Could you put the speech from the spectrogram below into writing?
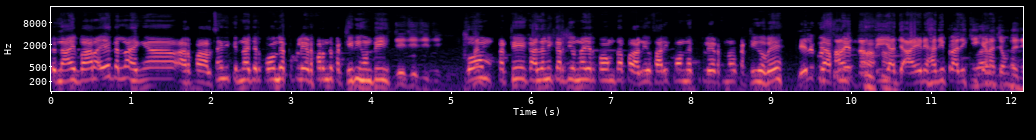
ਤੇ ਨਾ ਹੀ ਬਾਹਰ ਇਹ ਗੱਲਾਂ ਹੈਗੀਆਂ ਹਰਪਾਲ ਸਿੰਘ ਜੀ ਕਿੰਨਾ ਚਿਰ ਕੌਮ ਇੱਕ ਪਲੇਟਫਾਰਮ ਤੇ ਇਕੱਠੀ ਨਹੀਂ ਹੁੰਦੀ। ਜੀ ਜੀ ਜੀ ਜੀ। ਕੌਮ ਇਕੱਠੀ ਗੱਲ ਨਹੀਂ ਕਰਦੀ ਉਹਨਾਂ ਚਿਰ ਕੌਮ ਦਾ ਭਲਾ ਨਹੀਂ ਸਾਰੀ ਕੌਮ ਇੱਕ ਪਲੇਟਫਾਰਮ ਇਕੱਠੀ ਹੋਵੇ ਬਿਲਕੁਲ ਸਾਰੇ ਦਰਦੀ ਅੱਜ ਆਏ ਨੇ। ਹਾਂਜੀ ਭਰਾ ਜੀ ਕੀ ਕਹਿਣਾ ਚਾਹੁੰਦੇ ਜੀ?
